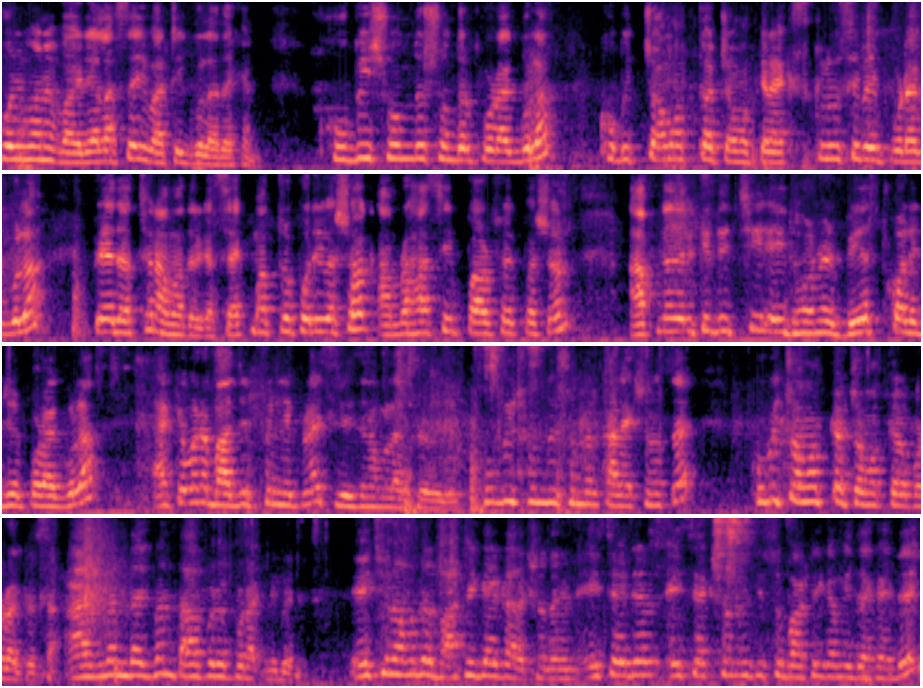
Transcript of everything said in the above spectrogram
পরিমাণে ভাইরাল আছে এই বাটিকগুলো দেখেন। খুবই সুন্দর সুন্দর প্রোডাক্টগুলো খুবই চমৎকার চমৎকার এক্সক্লুসিভ এই প্রোডাক্টগুলো পেয়ে যাচ্ছেন আমাদের কাছে। একমাত্র পরিবেশক, আমরা হাসি পারফেক্ট ফ্যাশন আপনাদেরকে দিচ্ছি এই ধরনের বেস্ট কোয়ালিটির প্রোডাক্টগুলো একেবারে বাজেট ফ্রেন্ডলি প্রাইস রিজনেবল প্রাইসে খুবই সুন্দর সুন্দর কালেকশন আছে। খুবই চমৎকার চমৎকার প্রোডাক্ট আছে। আসবেন, দেখবেন, তারপরে প্রোডাক্ট নেবেন। এই ছিল আমাদের বাটিকের কালেকশন দেখেন, এই সাইডের এই সেকশনের কিছু বাটিক আমি দেখাই দেই।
